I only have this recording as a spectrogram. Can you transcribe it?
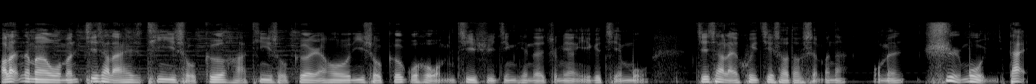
好了，那么我们接下来还是听一首歌哈，听一首歌，然后一首歌过后，我们继续今天的这么样一个节目。接下来会介绍到什么呢？我们拭目以待。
